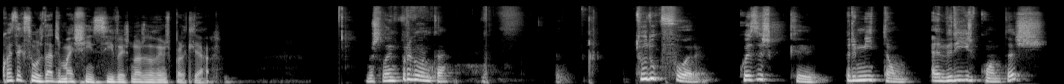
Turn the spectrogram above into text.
quais é que são os dados mais sensíveis que nós não devemos partilhar? Uma excelente pergunta. Tudo o que for coisas que permitam abrir contas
